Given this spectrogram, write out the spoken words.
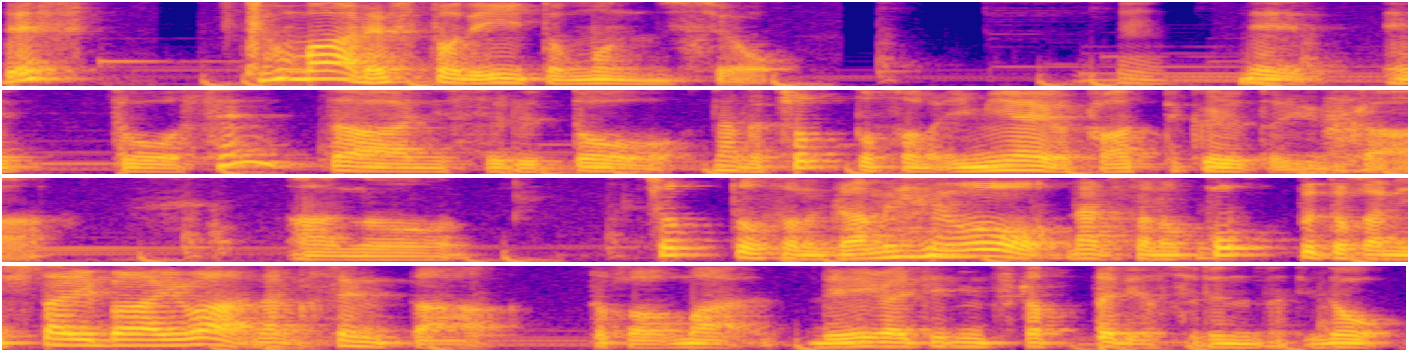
レフト、まあ、レフトでいいと思うんですよ。うん。で、えっと、センターにすると、なんかちょっとその意味合いが変わってくるというか、あの、ちょっとその画面を、なんかそのポップとかにしたい場合は、なんかセンターとかをまあ例外的に使ったりはするんだけど、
